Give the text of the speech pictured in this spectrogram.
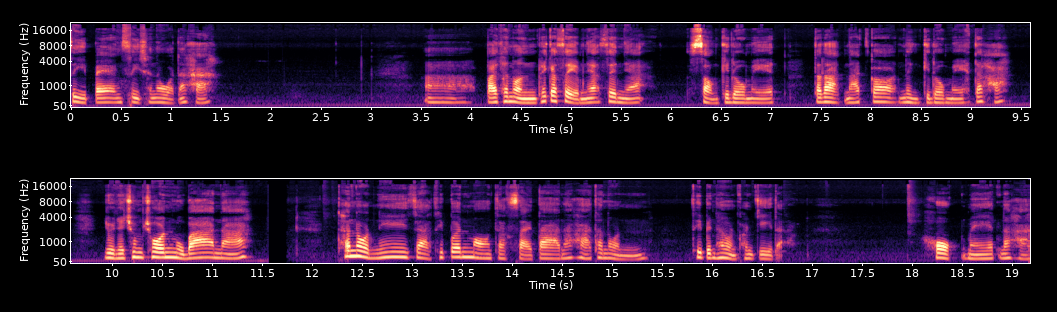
สี่แปลงสี่โฉนดนะคะอ่าไปถนนเพชรเกษมเนี่ยเส้นเนี้ยสองกิโลเมตร ตลาดนัดก็หนึ่งกิโลเมตรนะคะ อยู่ในชุมชนหมู่บ้านนะ ถนนนี่จากที่เปิ้ลมองจากสายตานะคะ ถนนที่เป็นถนนคอนกรีตอะหกเมตรนะคะ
